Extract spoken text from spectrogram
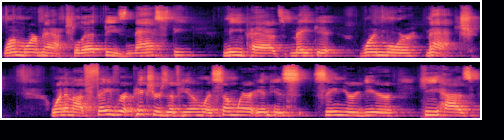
one more match. Let these nasty knee pads make it one more match. One of my favorite pictures of him was somewhere in his senior year. He has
